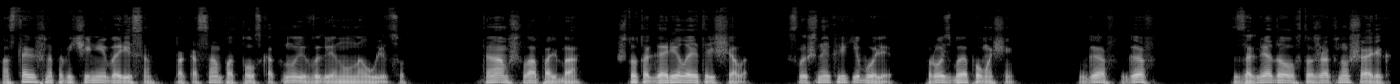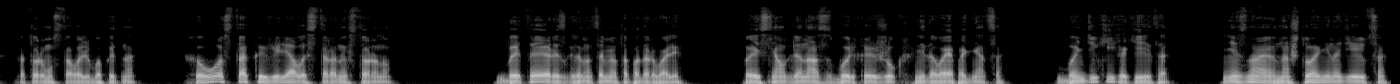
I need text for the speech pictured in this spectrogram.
оставив на попечении Бориса, пока сам подполз к окну и выглянул на улицу. Там шла пальба. Что-то горело и трещало. Слышны крики боли, просьбы о помощи. «Гав, гав!» Заглядывал в то же окно шарик, которому стало любопытно. Хвост так и вилял из стороны в сторону. БТР из гранатомета подорвали. Пояснял для нас с Борькой Жук, не давая подняться. Бандюки какие-то. Не знаю, на что они надеются.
